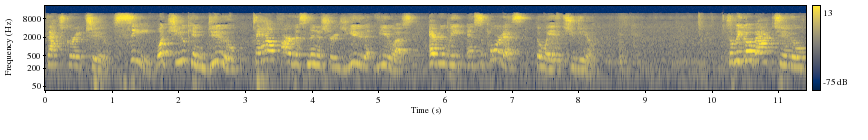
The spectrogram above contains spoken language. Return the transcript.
that's great too. See what you can do to help Harvest Ministries, you that view us every week and support us the way that you do. So we go back to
